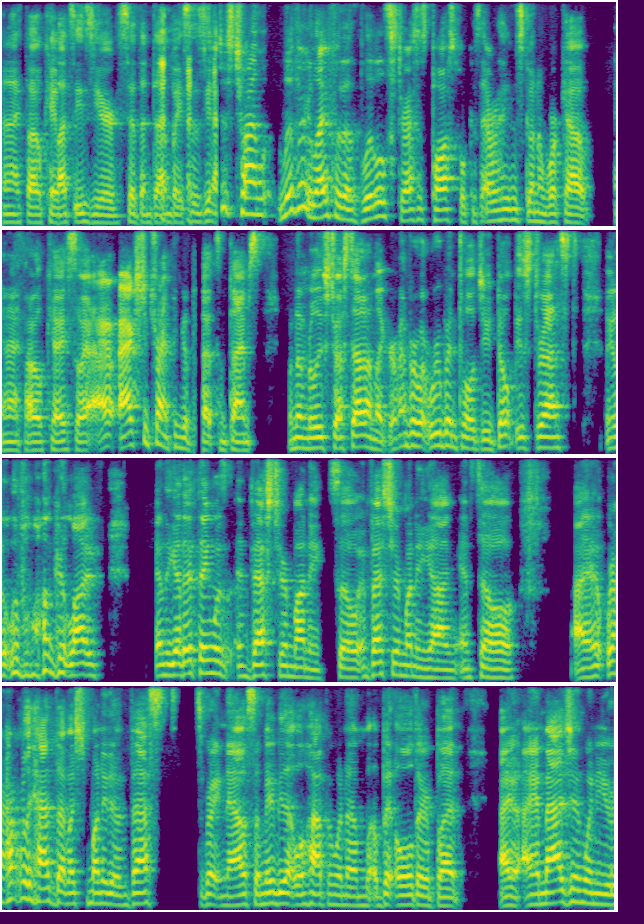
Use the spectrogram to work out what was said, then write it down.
And I thought, okay, that's easier said than done. But he says, yeah, just try and live your life with as little stress as possible because everything's going to work out. And I thought, okay. So I, I, actually try and think of that sometimes when I'm really stressed out. I'm like, remember what Reuben told you, don't be stressed, you'll live a longer life. And the other thing was invest your money. So invest your money young. And so I we haven't really had that much money to invest right now. So maybe that will happen when I'm a bit older. But I, I imagine when you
